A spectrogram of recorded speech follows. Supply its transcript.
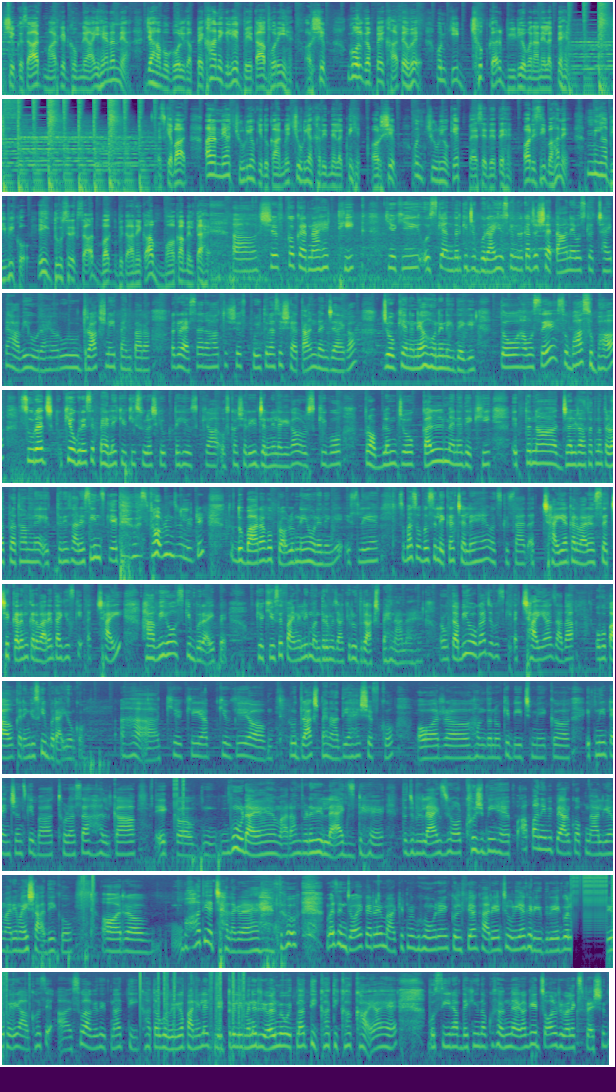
शिव के साथ मार्केट घूमने आई हैं अनन्या जहाँ वो गोलगप्पे खाने के लिए बेताब हो रही हैं और शिव गोलगप्पे खाते हुए उनकी छुपकर वीडियो बनाने लगते हैं। इसके बाद अनन्या चूड़ियों की दुकान में चूड़ियाँ खरीदने लगती हैं और शिव उन चूड़ियों के पैसे देते हैं और इसी बहाने मियाँ बीवी को एक दूसरे के साथ वक्त बिताने का मौका मिलता है। आ, शिव को करना है ठीक क्योंकि उसके अंदर की जो बुराई है, उसके अंदर का जो शैतान है, वो उसकी अच्छाई पे हावी हो रहा है और वो रुद्राक्ष नहीं पहन पा रहा। अगर ऐसा रहा तो शिव पूरी तरह से शैतान बन जाएगा, जो कि अनन्या होने नहीं देगी। तो हम उसे सुबह सुबह सूरज के उगने से पहले, क्योंकि सूरज के उगते ही उसका उसका शरीर जलने लगेगा और उसकी वो प्रॉब्लम जो कल मैंने देखी, इतना जल रहा था, इतना तड़प रहा था, हमने इतने सारे सीन्स किए थे उस प्रॉब्लम से रिलेटेड तो दोबारा वो प्रॉब्लम नहीं होने देंगे। इसलिए सुबह सुबह से लेकर चले हैं, उसके साथ अच्छाइयाँ करवा रहे हैं, उससे अच्छे कर्म करवा रहे हैं ताकि उसकी अच्छाई हावी हो उसकी बुराई पे। क्योंकि उसे फाइनली मंदिर में जाकर रुद्राक्ष पहनाना है। और वो तभी होगा जब उसकी अच्छाइयाँ ज़्यादा ओवरपावर करेंगी उसकी बुराइयों को। हाँ क्योंकि अब, क्योंकि रुद्राक्ष पहना दिया है शिव को और हम दोनों के बीच में एक इतनी टेंशन्स के बाद थोड़ा सा हल्का एक मूड आया है हमारा। हम थोड़े रिलैक्स्ड हैं। तो जब रिलैक्स्ड हैं और खुश भी हैं, पापा ने भी प्यार को अपना लिया हमारी हमारी शादी को और बहुत ही अच्छा लग रहा है। तो बस इंजॉय कर रहे हैं मार्केट में घूम रहे हैं, कुल्फियाँ खा रहे हैं, चूड़ियाँ खरीद रहे हैं मेरी आँखों से आँसू आ गए थे, इतना तीखा था, गोलगप्पे का पानी लाइक लिटरली मैंने रियल में वो इतना तीखा तीखा खाया है। वो सीन आप देखेंगे तो आपको समझ में आएगा कि इट्स ऑल रियल एक्सप्रेशन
